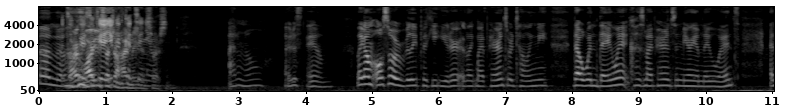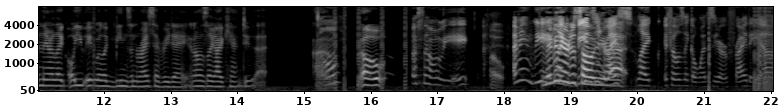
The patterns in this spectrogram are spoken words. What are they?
I don't know. Why, okay, why are it's you okay, such you a can high maintenance continue. person? I don't know. I just am. Like I'm also a really picky eater, and like my parents were telling me that when they went, because my parents and Miriam they went, and they were like, "Oh, you ate with like beans and rice every day," and I was like, "I can't do that." Oh. No, Oh, that's not what we ate. Oh, I mean, we Maybe ate, they like, were just beans telling and me rice, like if it was like a Wednesday or a Friday, yeah.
